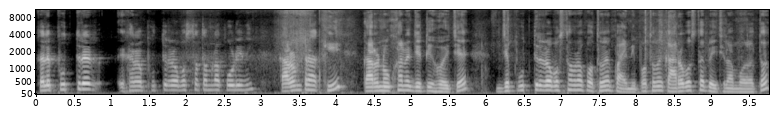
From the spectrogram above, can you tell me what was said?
তাহলে পুত্রের এখানে পুত্রের অবস্থা তো আমরা পড়িনি। কারণটা কি? কারণ ওখানে যেটি হয়েছে যে পুত্রের অবস্থা আমরা প্রথমে পাইনি। প্রথমে কার অবস্থা পেয়েছিলাম বলতো?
